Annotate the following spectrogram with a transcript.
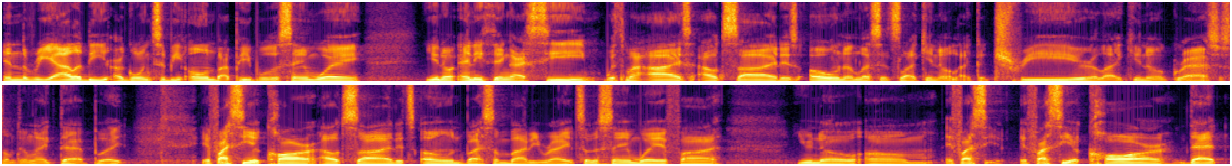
in the reality are going to be owned by people the same way you know, anything I see with my eyes outside is owned unless it's like, you know, like a tree or like, you know, grass or something like that. But if I see a car outside, it's owned by somebody, right? So the same way if I, you know, um, if I see if I see a car that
